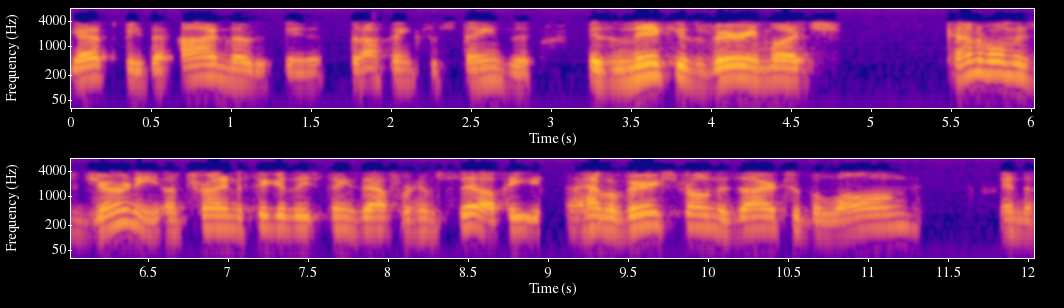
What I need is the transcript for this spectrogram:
gatsby that i noticed in it that i think sustains it is nick is very much kind of on this journey of trying to figure these things out for himself. He have a very strong desire to belong and to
